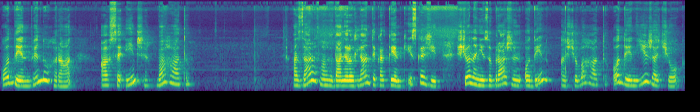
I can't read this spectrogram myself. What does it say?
Один виноград, а все інше багато. А зараз вам завдання розглянути картинки і скажіть, що на ній зображений один, а що багато. Один їжачок,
